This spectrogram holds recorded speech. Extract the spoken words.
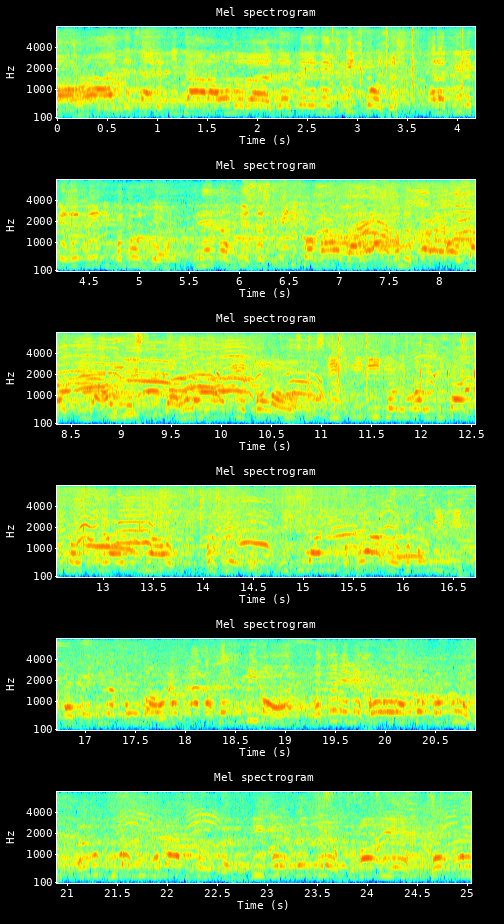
Alright, dit zijn de titanen onder uh, de BMX fietscourses. En natuurlijk is het die van Doesburg. Die net als Mr. Speedy Gonzalez een razende start altijd in de hout Is hij niet door de kwalificatienoten in de halve finales vergeten? Is hij daar niet geplaagd door zijn conditie? Of weet hij dat volhouden? Dat gaat nog steeds prima hoor. Want binnen ligt gewoon op kop van koers. En dan moet de man niet voor na te filteren. Hier voor het Dangerous. De man die uh, volgens mij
